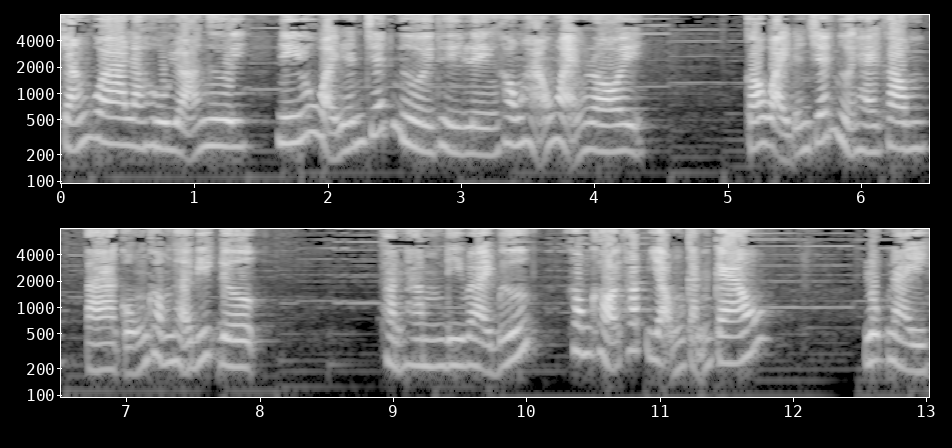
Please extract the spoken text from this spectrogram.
Chẳng qua là hù dọa người, nếu quậy đến chết người thì liền không hảo ngoạn rồi. Có quậy đến chết người hay không, ta cũng không thể biết được. Thành Hâm đi vài bước, không khỏi thấp giọng cảnh cáo. Lúc này,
